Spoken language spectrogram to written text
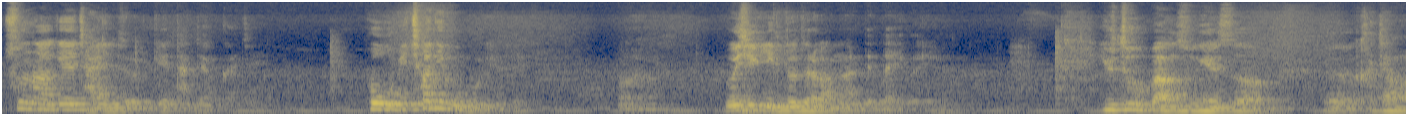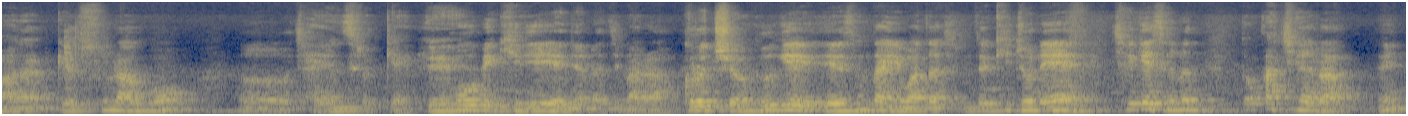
순하게 자연스럽게 단전까지. 호흡이 천이무분해야 돼. 어, 의식이 일도 들어가면 안 된다 이거예요. 유튜브 방송에서 어, 가장 완화하게 순하고 어, 자연스럽게 예. 호흡의 길이에 연연하지 마라. 그렇죠. 그게 예, 상당히 와닿습니다. 기존의 책에서는 똑같이 해라. 예?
